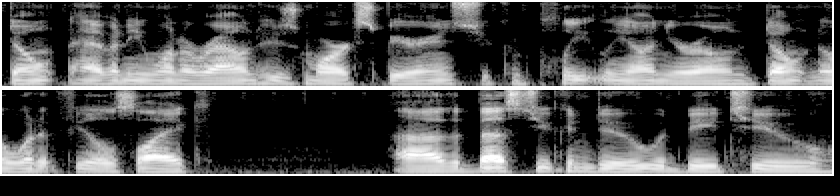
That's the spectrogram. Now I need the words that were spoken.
don't have anyone around who's more experienced, you're completely on your own, don't know what it feels like, uh, the best you can do would be to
